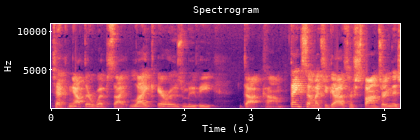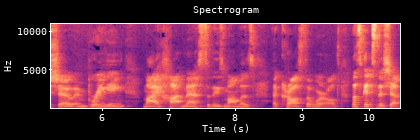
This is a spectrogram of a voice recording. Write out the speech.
checking out their website, likearrowsmovie.com. Thanks so much, you guys, for sponsoring this show and bringing my hot mess to these mamas across the world. Let's get to the show.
